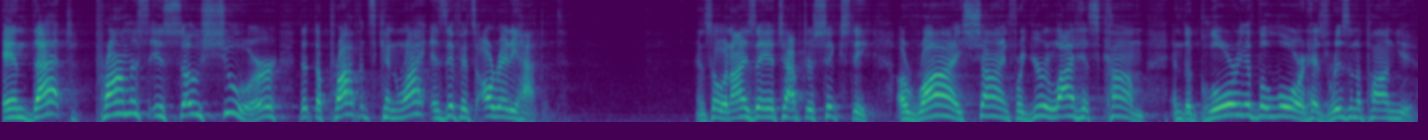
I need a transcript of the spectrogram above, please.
And that promise is so sure that the prophets can write as if it's already happened. And so in Isaiah chapter 60, arise, shine, for your light has come, and the glory of the Lord has risen upon you.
